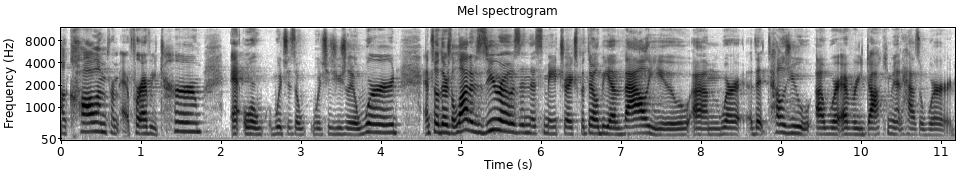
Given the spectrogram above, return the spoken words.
a column from, for every term, or which is, a, which is usually a word. And so there's a lot of zeros in this matrix, but there'll be a value um, where, that tells you uh, where every document has a word.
